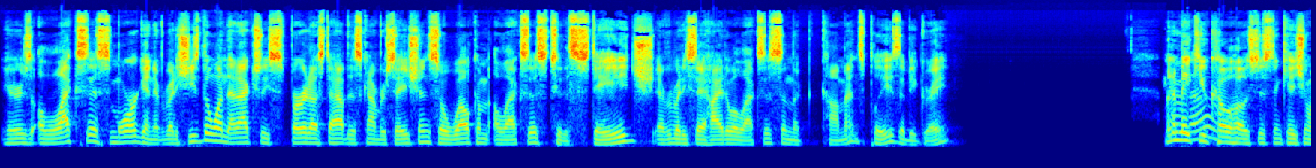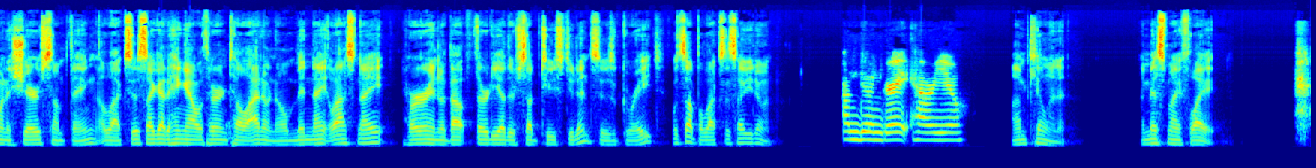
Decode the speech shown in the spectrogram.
Here's Alexis Morgan, everybody. She's the one that actually spurred us to have this conversation. So welcome Alexis to the stage. Everybody say hi to Alexis in the comments, please. That'd be great. I'm going to make you co-host just in case you want to share something, Alexis. I got to hang out with her until I don't know midnight last night. Her and about 30 other Subto students. It was great. What's up, Alexis? How you doing? I'm doing great. How are you? I'm killing it. I missed my flight.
